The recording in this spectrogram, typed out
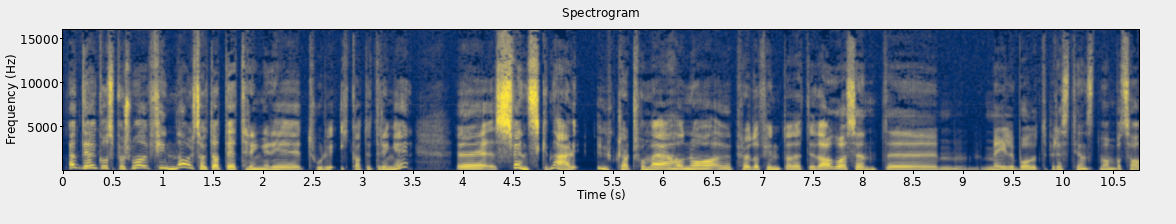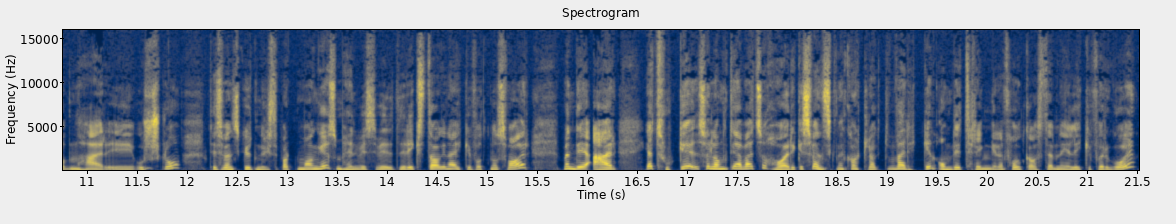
Det er et godt spørsmål. Finnene har vel sagt at det trenger de, tror de ikke at de trenger. Eh, svenskene er det uklart for meg. Jeg har nå eh, prøvd å finne ut av dette i dag, og har sendt eh, mailer både til pressetjenesten og ambassaden her i Oslo, til svenske utenriksdepartementet, som henviser videre til Riksdagen. Jeg har ikke fått noe svar. Men det er Jeg tror ikke, så langt jeg veit, så har ikke svenskene kartlagt verken om de trenger en folkeavstemning eller ikke for å gå inn,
